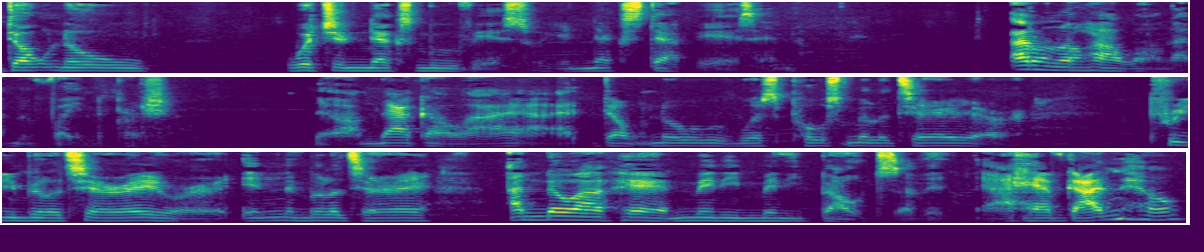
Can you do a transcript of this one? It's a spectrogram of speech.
don't know what your next move is or your next step is. And I don't know how long I've been fighting depression. Now, I'm not gonna lie, I don't know if it was post military or pre military or in the military. I know I've had many, many bouts of it. I have gotten help,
